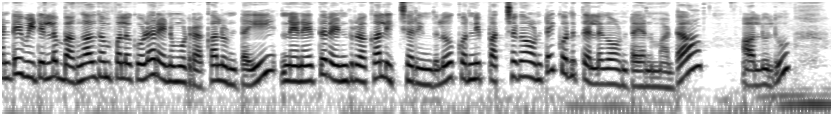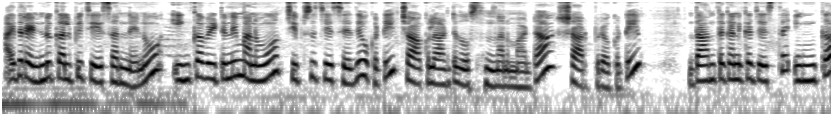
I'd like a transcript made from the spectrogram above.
అంటే వీటిల్లో బంగాళదుంపలు కూడా రెండు మూడు రకాలు ఉంటాయి నేనైతే రెండు రకాలు ఇచ్చారు ఇందులో. కొన్ని పచ్చగా ఉంటాయి కొన్ని తెల్లగా ఉంటాయి అన్నమాట ఆలులు. అయితే రెండు కలిపి చేశాను నేను. ఇంకా వీటిని మనము చిప్స్ చేసేది ఒకటి చాకు లాంటిది వస్తుందన్నమాట షార్పర్ ఒకటి. దాంతో కనుక చేస్తే ఇంకా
